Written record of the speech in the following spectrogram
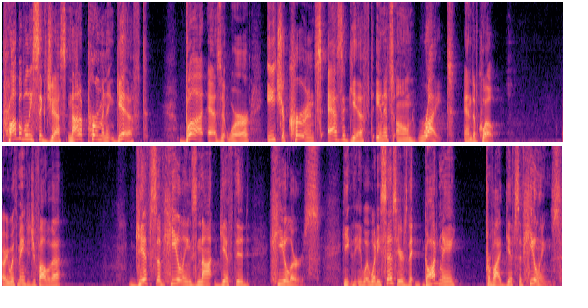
probably suggests not a permanent gift, but as it were, each occurrence as a gift in its own right. End of quote. Are you with me? Did you follow that? Gifts of healings, not gifted healers. He, what he says here is that God may provide gifts of healings.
